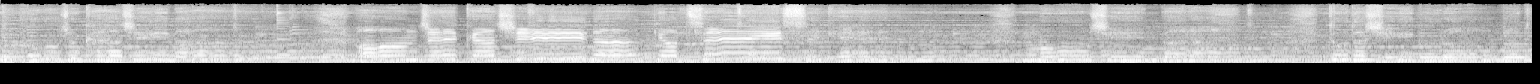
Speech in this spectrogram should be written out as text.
또 부족하지만 언제까지나 곁에 있을게? 모진 바람 또다시 불어와도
